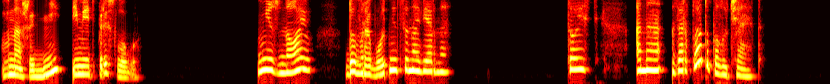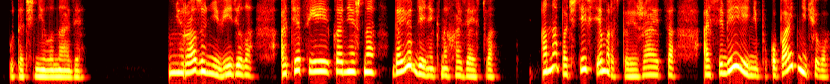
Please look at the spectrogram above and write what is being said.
в наши дни иметь прислугу? «Не знаю. Домработница, наверное». «То есть она зарплату получает?» — уточнила Надя. «Ни разу не видела. Отец ей, конечно, дает денег на хозяйство. Она почти всем распоряжается, а себе и не покупает ничего.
